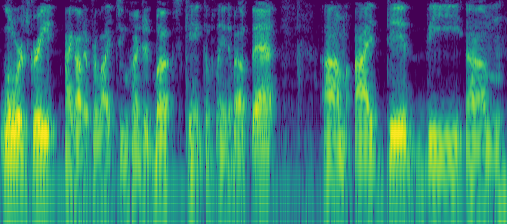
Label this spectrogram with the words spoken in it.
lower is great. I got it for like 200 bucks. Can't complain about that. Um, I did the um,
